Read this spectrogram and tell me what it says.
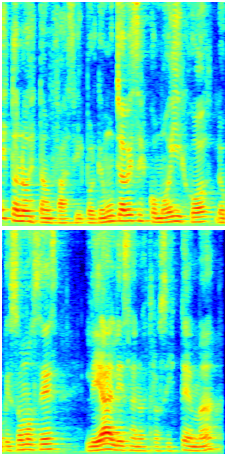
Esto no es tan fácil porque muchas veces como hijos lo que somos es leales a nuestro sistema,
